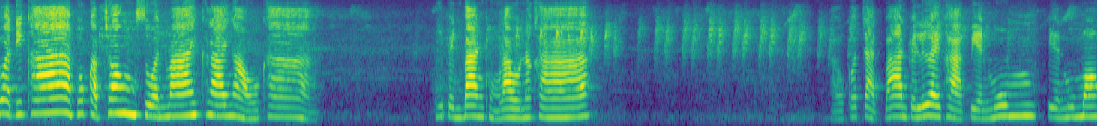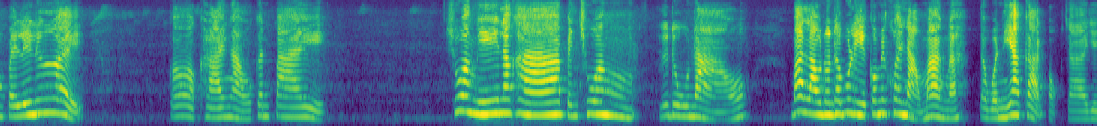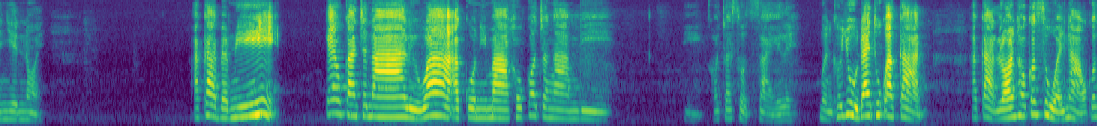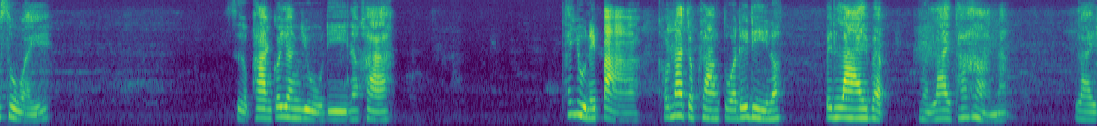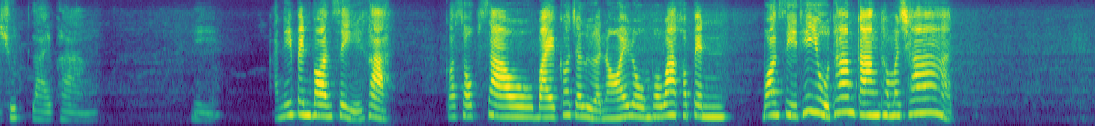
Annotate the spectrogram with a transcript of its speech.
สวัสดีค่ะ พบกับช่องสวนไม้คลายเหงาค่ะ นี่เป็นบ้านของเรานะคะ เราก็จัดบ้านไปเรื่อยค่ะ เปลี่ยนมุม เปลี่ยนมุมมองไปเรื่อยๆ ก็คลายเหงากันไป ช่วงนี้นะคะเป็นช่วงฤดูหนาว บ้านเรานนทบุรีก็ไม่ค่อยหนาวมากนะ แต่วันนี้อากาศออกจะเย็นๆหน่อย อากาศแบบนี้ แก้วกาญจนาหรือว่าอโกนิมาเขาก็จะงามดีนี่เขาจะสดใสเลย เหมือนเขาอยู่ได้ทุกอากาศ อากาศร้อนเขาก็สวยหนาวก็สวย เสือพานก็ยังอยู่ดีนะคะ ถ้าอยู่ในป่าเขาน่าจะพลางตัวได้ดีเนาะเป็นลายแบบเหมือนลายทหารนะ ลายชุดลายพราง นี่ อันนี้เป็นบอลสีค่ะ ก็ซบเซาใบก็จะเหลือน้อยลง เพราะว่าเขาเป็นบอลสีที่อยู่ท่ามกลางธรรมชาติ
